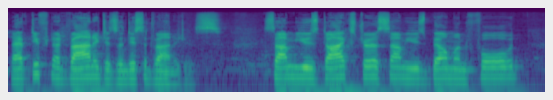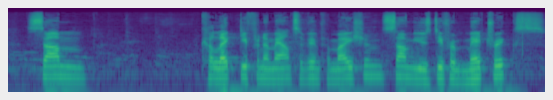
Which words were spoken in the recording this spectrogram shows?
They have different advantages and disadvantages. Some use Dijkstra, some use Bellman Ford, some collect different amounts of information. Some use different metrics.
